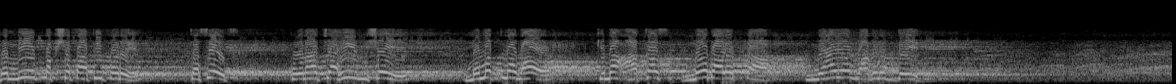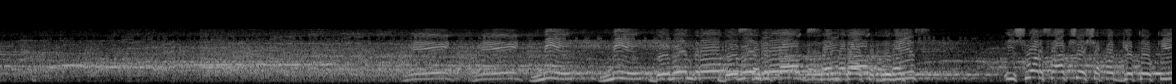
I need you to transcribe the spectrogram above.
व निपक्षपातीपणे तसेच कोणाच्याही विषयी ममत्व भाव किंवा आकस न बाळगता न्याय वागणूक देईन. मी मी. देवेंद्र देवेंद्र फडणवीस. ईश्वर साक्ष शपथ घेतो की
